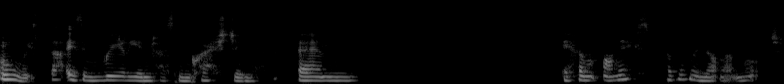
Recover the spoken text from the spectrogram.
Oh, that is a really interesting question. Um, if I'm honest, probably not that much.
